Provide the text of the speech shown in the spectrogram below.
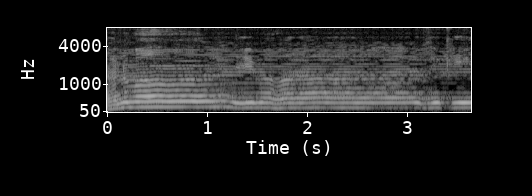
હનુમાનજી મહારાજ કી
